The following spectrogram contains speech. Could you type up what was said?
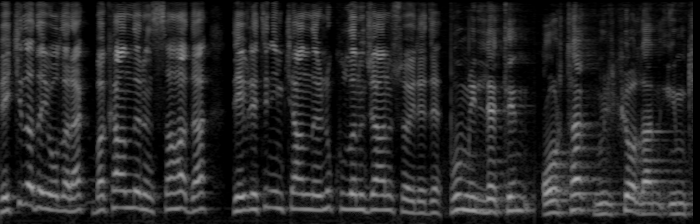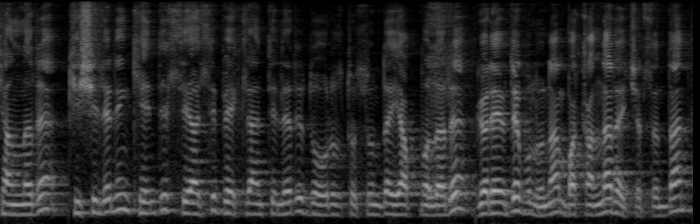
vekil adayı olarak bakanların sahada devletin imkanlarını kullanacağını söyledi. Bu milletin ortak mülkü olan imkanları kişilerin kendi siyasi beklentileri doğrultusunda yapmaları görevde bulunan bakanlar açısından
